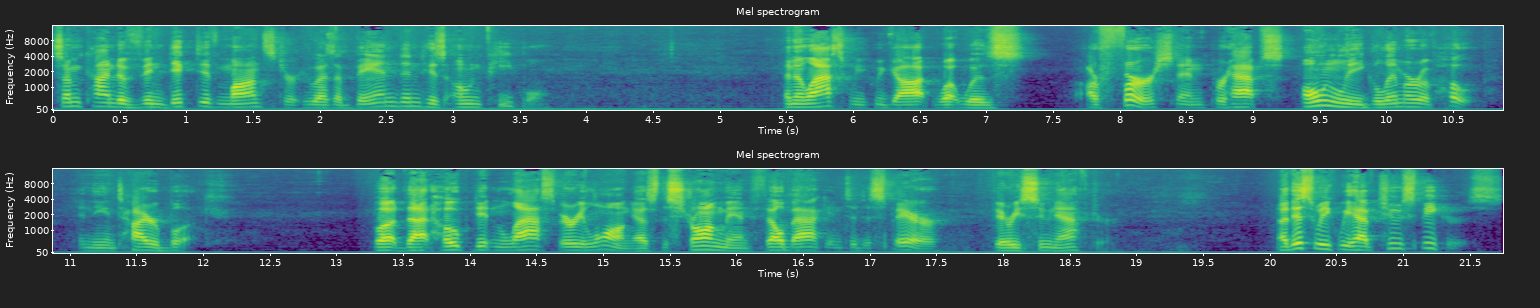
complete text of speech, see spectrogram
some kind of vindictive monster who has abandoned his own people. And then last week we got what was our first and perhaps only glimmer of hope in the entire book. But that hope didn't last very long as the strong man fell back into despair very soon after. Now, this week we have two speakers.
